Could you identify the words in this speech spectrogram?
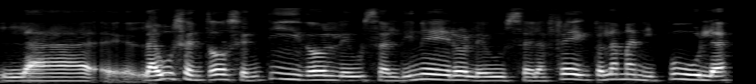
la, eh, la, usa en todo sentido, le usa el dinero, le usa el afecto, la manipula,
